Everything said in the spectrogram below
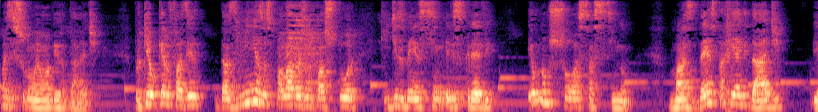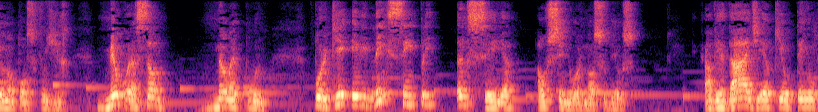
mas isso não é uma verdade. Porque eu quero fazer das minhas as palavras de um pastor que diz bem assim, ele escreve: Eu não sou assassino, mas desta realidade eu não posso fugir. Meu coração não é puro, porque ele nem sempre anseia ao Senhor nosso Deus. A verdade é que eu tenho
